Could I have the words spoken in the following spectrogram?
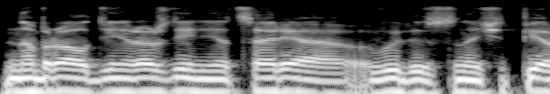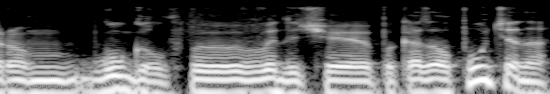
набрал день рождения царя, вылез, значит, первым Google в выдаче показал Путина,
